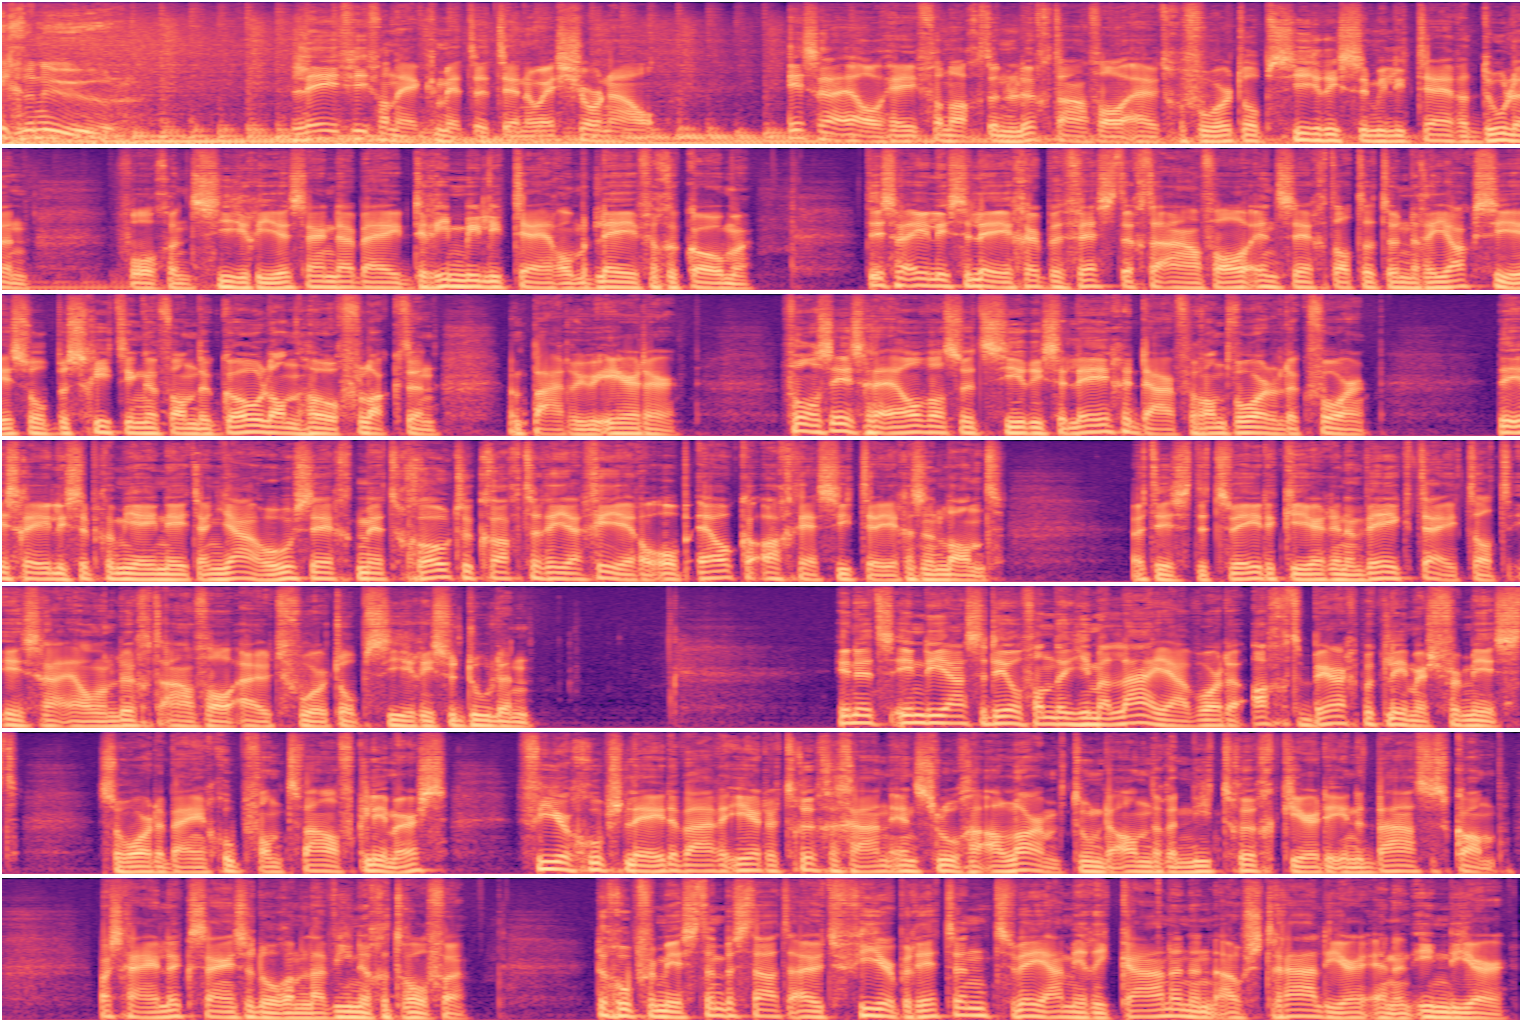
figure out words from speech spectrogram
9 uur. Levi van Eck met het NOS-journaal. Israël heeft vannacht een luchtaanval uitgevoerd op Syrische militaire doelen. Volgens Syrië zijn daarbij drie militairen om het leven gekomen. Het Israëlische leger bevestigt de aanval en zegt dat het een reactie is... op beschietingen van de Golan-hoogvlakten, een paar uur eerder. Volgens Israël was het Syrische leger daar verantwoordelijk voor. De Israëlische premier Netanyahu zegt met grote kracht te reageren... op elke agressie tegen zijn land. Het is de tweede keer in een week tijd dat Israël een luchtaanval uitvoert op Syrische doelen. In het Indiase deel van de Himalaya worden acht bergbeklimmers vermist. Ze hoorden bij een groep van twaalf klimmers. Vier groepsleden waren eerder teruggegaan en sloegen alarm... toen de anderen niet terugkeerden in het basiskamp. Waarschijnlijk zijn ze door een lawine getroffen. De groep vermisten bestaat uit vier Britten, twee Amerikanen... een Australiër en een Indiër.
